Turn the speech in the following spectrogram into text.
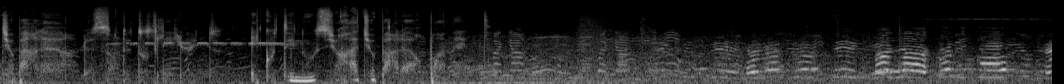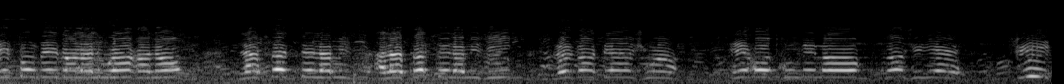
Radio Parleur, le son de toutes les luttes. Écoutez-nous sur radioparleur.net. Maya Conico est tombée dans la Loire à Nantes la fête de la à la fête de la musique le 21 juin et retrouvé mort fin juillet suite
